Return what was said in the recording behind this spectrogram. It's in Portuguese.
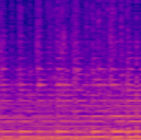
Música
